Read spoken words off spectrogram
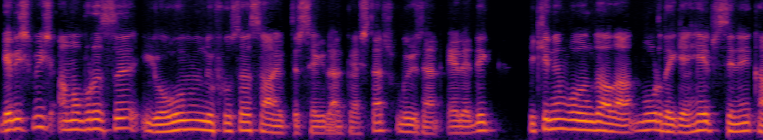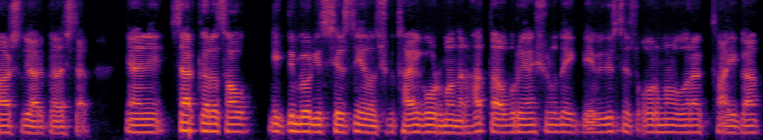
Gelişmiş ama burası yoğun nüfusa sahiptir sevgili arkadaşlar. Bu yüzden eledik. 2'nin bulunduğu alan buradaki hepsini karşılıyor arkadaşlar. Yani sert karasal iklim bölgesi içerisinde ya da çünkü tayga ormanları. Hatta buraya şunu da ekleyebilirsiniz. Orman olarak tayga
